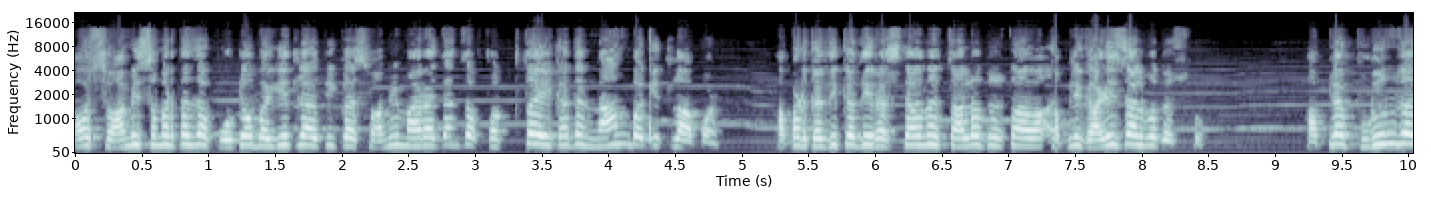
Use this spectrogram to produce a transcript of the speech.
अहो स्वामी समर्थांचा फोटो बघितला होती किंवा स्वामी महाराजांचं फक्त एखादं नाम बघितलं आपण. आपण कधी कधी रस्त्यावरनं चालत असतो आपली गाडी चालवत असतो. आपल्या पुढून जर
